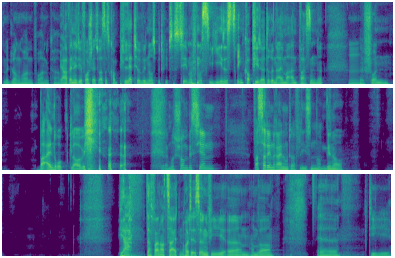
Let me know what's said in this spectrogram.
mit Longhorn vorankamen. Ja, wenn du dir vorstellst, du hast das komplette Windows-Betriebssystem und musst jedes String-Copy da drin einmal anpassen, ne? Hm. Schon beeindruckt, glaube ich. ja, da muss schon ein bisschen Wasser den Rhein runterfließen, ne? Genau. Ja, das waren noch Zeiten. Heute ist irgendwie, ähm, haben wir äh, die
